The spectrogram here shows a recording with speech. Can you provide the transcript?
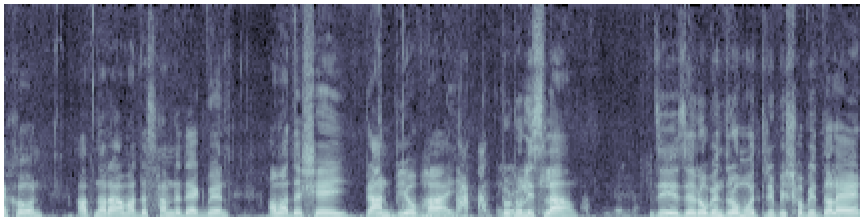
এখন আপনারা আমাদের সামনে দেখবেন আমাদের সেই প্রাণপ্রিয় ভাই টুটুল ইসলাম। জি যে রবীন্দ্র মৈত্রী বিশ্ববিদ্যালয়ের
